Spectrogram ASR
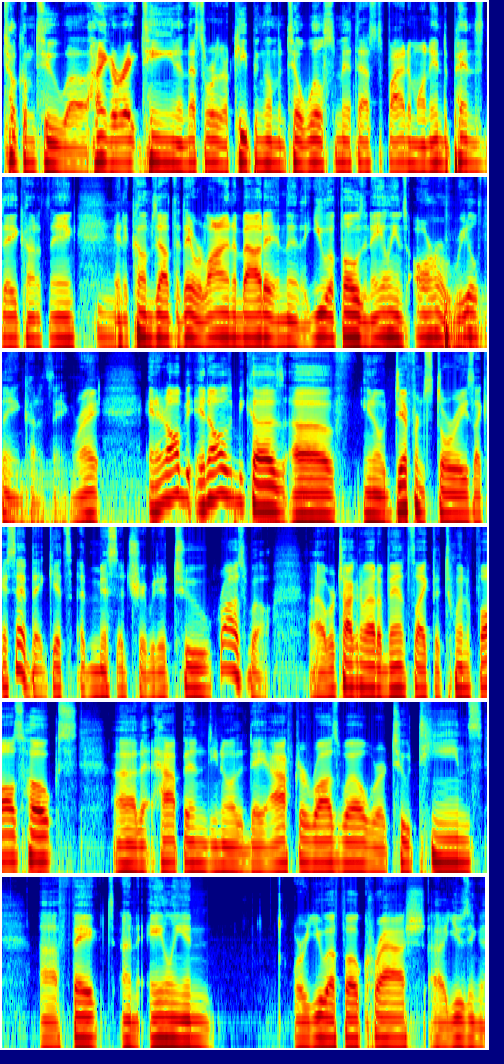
took them to uh, Hangar 18, and that's where they're keeping them until Will Smith has to fight them on Independence Day, kind of thing. And it comes out that they were lying about it, and then the UFOs and aliens are a real thing, kind of thing, right? And it all be, it all is because of you know different stories like i said that gets uh, misattributed to roswell. Uh, we're talking about events like the twin falls hoax uh, that happened you know the day after roswell where two teens uh, faked an alien or ufo crash uh, using a,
